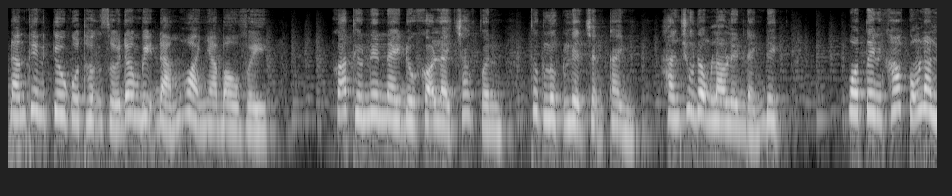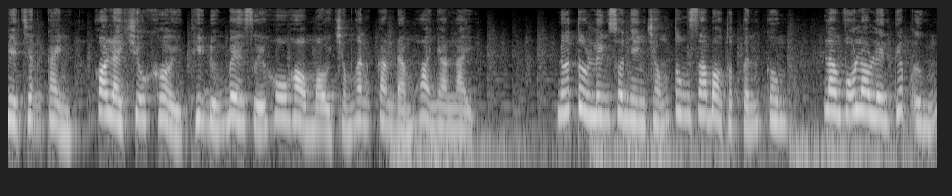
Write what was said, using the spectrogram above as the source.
đám thiên kiêu của thượng giới đang bị đám hỏa nhà bao vây. Gã thiếu niên này được gọi là Trác Vân, thực lực liệt trận cảnh, hắn chủ động lao lên đánh địch. Một tên khác cũng là liệt trận cảnh, gọi là Triệu Khởi thì đứng bên dưới hô hào màu chống ngăn cản đám hỏa nhà lại. Nữ tử Linh Xuân nhanh chóng tung ra bảo thuật tấn công, làm Vũ lao lên tiếp ứng,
